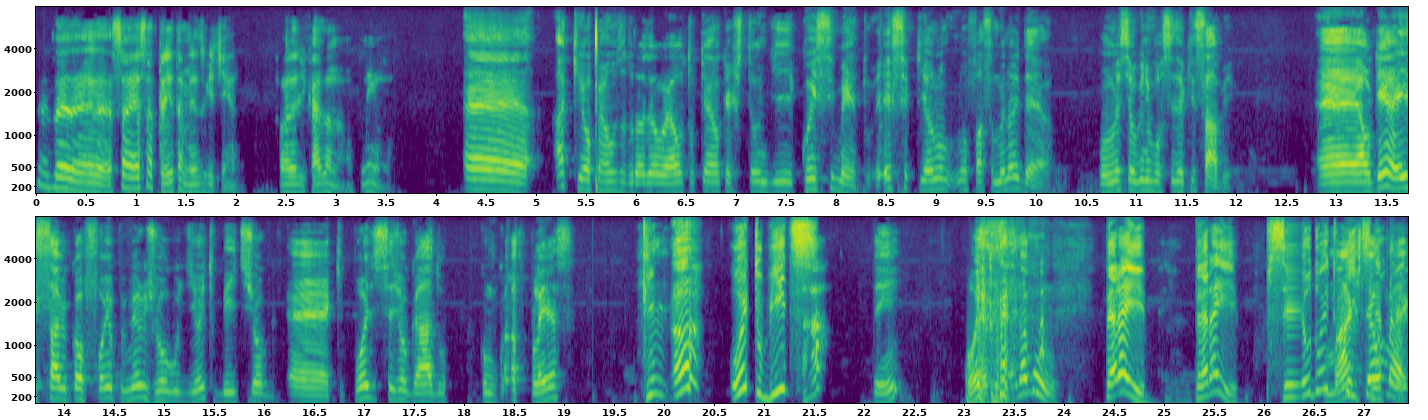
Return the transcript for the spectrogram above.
Mas era, era só essa treta mesmo que tinha. Fora de casa não, nenhuma. É, aqui é uma pergunta do Adel Elton, que é uma questão de conhecimento. Esse aqui eu não, não faço a menor ideia. Vamos ver se alguém de vocês aqui sabe. É, alguém aí sabe qual foi o primeiro jogo de 8 bits é, que pôde ser jogado com 4 players? Que- Hã? 8 bits? Ah? Sim. Oi? Peraí, peraí. Pseudo 8 Mas bits, tem né?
